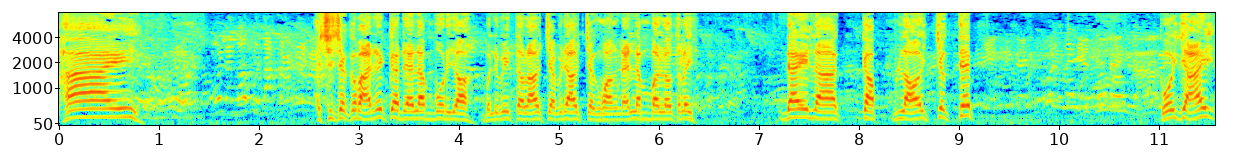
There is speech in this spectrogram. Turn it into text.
hai. Xin chào các bạn đến kênh Đại Lâm Vô Giờ. Bình Luân Tào Lao chào video Trần Hoàng Đại Lâm Balotelli Đây là cặp loại trực tiếp của giải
